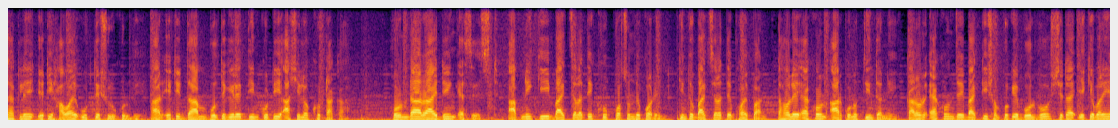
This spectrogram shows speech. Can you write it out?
থাকলে এটি হাওয়ায় উঠতে শুরু করবে, আর এটির দাম বলতে গেলে তিন কোটি আশি লক্ষ টাকা। হোন্ডা রাইডিং অ্যাসিস্ট আপনি কি বাইক চালাতে খুব পছন্দ করেন, কিন্তু বাইক চালাতে ভয় পান? তাহলে এখন আর কোনো চিন্তা নেই, কারণ এখন যে বাইকটি সম্পর্কে বলব, সেটা একেবারেই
